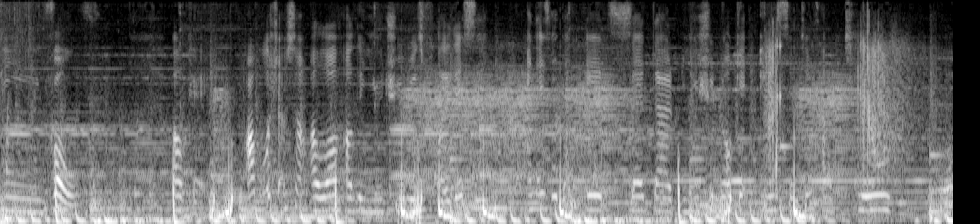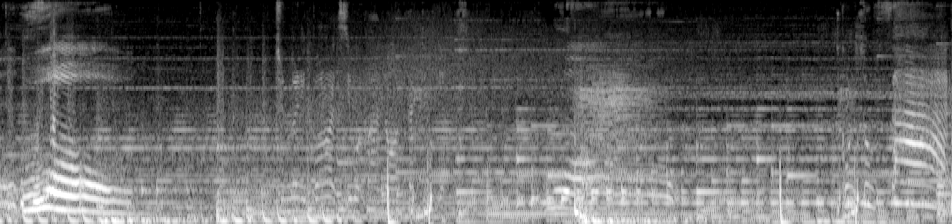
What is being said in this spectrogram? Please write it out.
devolve. Okay. I've watched some, a lot of other YouTubers play this, and they said that it said that you should not get any symptoms until. Whoa! Fast.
